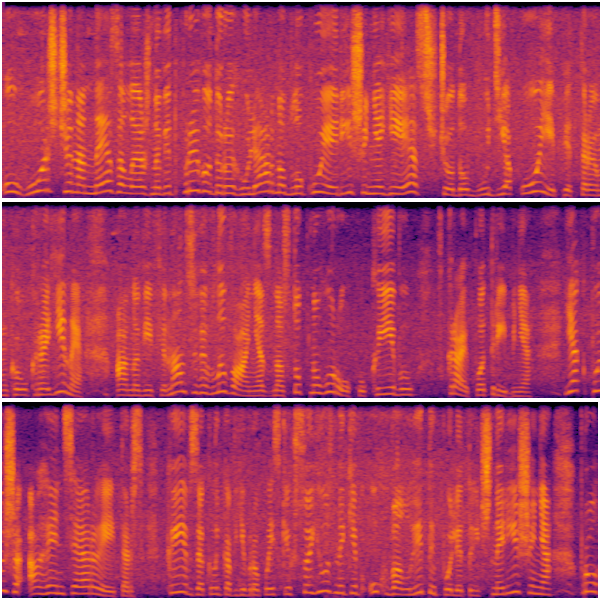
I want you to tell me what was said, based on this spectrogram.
Угорщина незалежно від приводу регулярно блокує рішення ЄС щодо будь-якої підтримки України. А нові фінансові вливання з наступного року Києву вкрай потрібні. Як пише агенція Reuters, Київ закликав європейських союзників ухвалити політичне рішення про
